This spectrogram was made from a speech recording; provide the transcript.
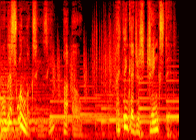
Well, this one looks easy. Uh oh. I think I just jinxed it.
